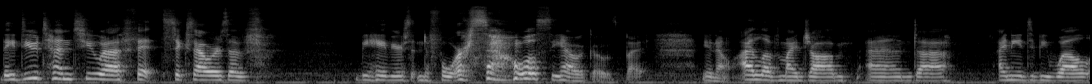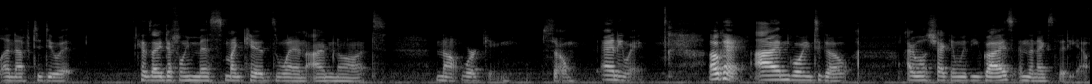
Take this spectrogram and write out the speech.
they do tend to uh, fit six hours of behaviors into four, so we'll see how it goes. But, you know, I love my job and uh, I need to be well enough to do it because I definitely miss my kids when I'm not not working. So anyway, okay, I'm going to go. I will check in with you guys in the next video.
